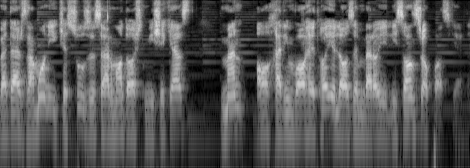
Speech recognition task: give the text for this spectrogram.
و در زمانی که سوز سرما داشت می شکست من آخرین واحدهای لازم برای لیسانس را پاس کردم.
